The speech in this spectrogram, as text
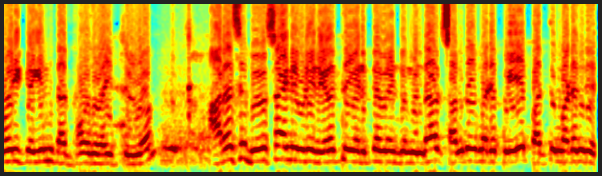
கோரிக்கையும் தற்போது வைத்துள்ளோம். அரசு விவசாயிகளுடைய நிலத்தை எடுக்க வேண்டும் என்றால் சந்தை மதிப்பிலேயே பத்து மடங்கு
